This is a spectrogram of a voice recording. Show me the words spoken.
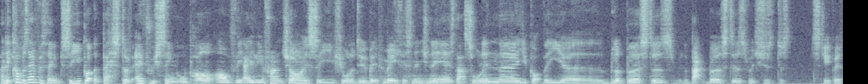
And it covers everything. So you've got the best of every single part of the Alien franchise. So if you want to do a bit of Prometheus and Engineers, that's all in there. You've got the uh, Bloodbursters, the Backbursters, which is just stupid,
